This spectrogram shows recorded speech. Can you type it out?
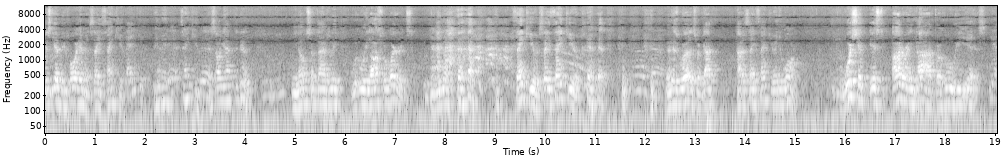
just get before Him and say thank you. Thank you. That's Amen. Thank you. That's all you have to do. Mhm. You know, sometimes we we, we lost for words. You know, thank you. Say thank you. In this world, has forgot how to say thank you anymore. Worship is honoring God for who He is. Yes.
